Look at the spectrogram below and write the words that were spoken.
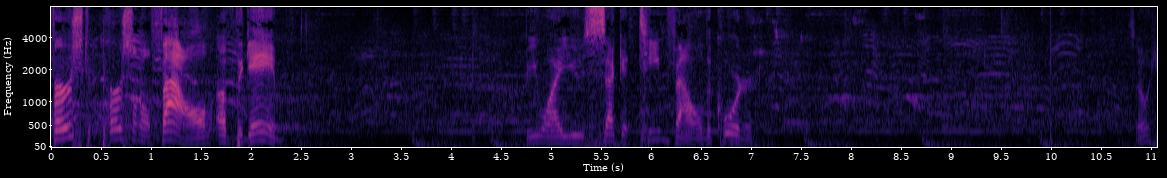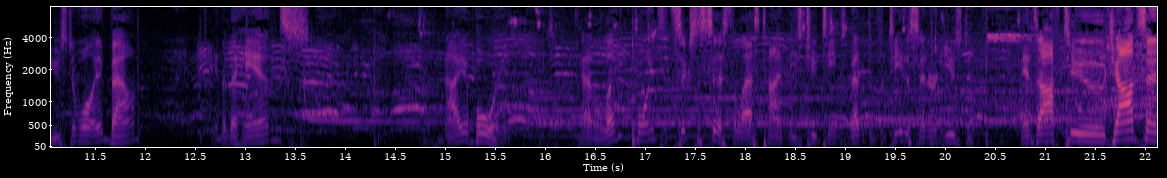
first personal foul of the game. BYU's second team foul of the quarter. So Houston will inbound into the hands of Naya Boyd. Had 11 points and 6 assists the last time these two teams met at the Fertitta Center in Houston. Hands off to Johnson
